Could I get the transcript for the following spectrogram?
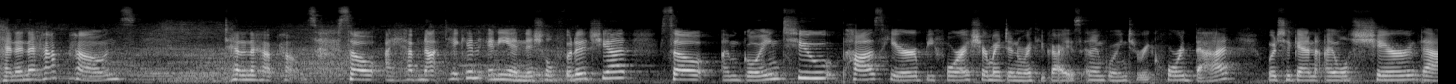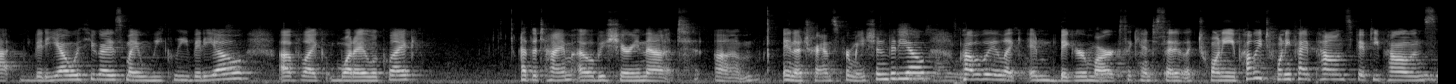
10 and a half pounds. 10 and a half pounds. So I have not taken any initial footage yet. So I'm going to pause here before I share my dinner with you guys and I'm going to record that, which again, I will share that video with you guys, my weekly video of like what I look like at the time I will be sharing that um, in a transformation video probably like in bigger marks. I can't decide like 20 probably 25 pounds 50 pounds.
